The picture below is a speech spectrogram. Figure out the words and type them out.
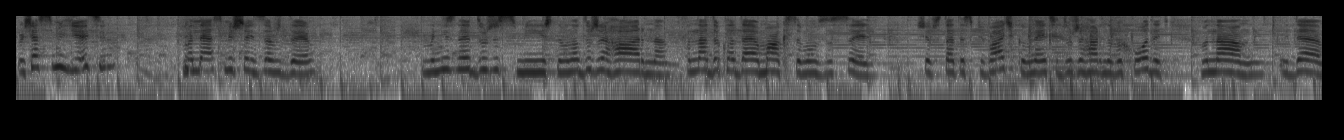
Ви зараз смієте. Мене смішить завжди. Мені з нею дуже смішно, вона дуже гарна. Вона докладає максимум зусиль, щоб стати співачкою. В неї це дуже гарно виходить. Вона йде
